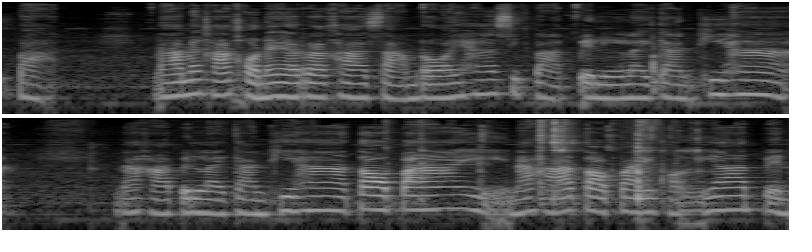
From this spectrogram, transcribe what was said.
350 บาทนะคะแม่ค้าขอในราคา 350 บาท เป็นรายการที่ 5 นะคะ เป็นรายการที่ 5 ต่อไปนะคะ ต่อไปขออนุญาตเป็น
